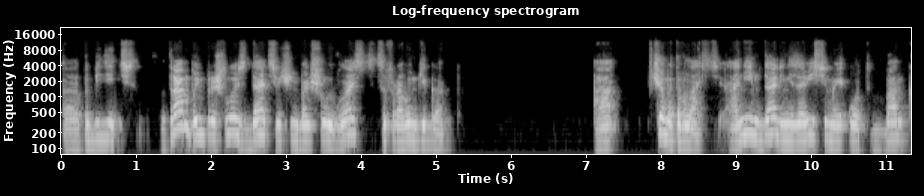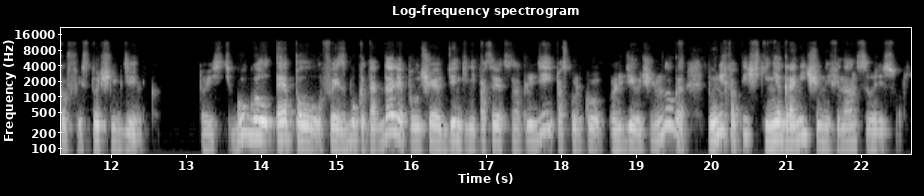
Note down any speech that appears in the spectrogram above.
э, победить Трампа, им пришлось дать очень большую власть цифровым гигантам. А в чем эта власть? Они им дали независимый от банков источник денег. То есть Google, Apple, Facebook и так далее получают деньги непосредственно от людей, поскольку людей очень много, то у них фактически неограниченный финансовый ресурс.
